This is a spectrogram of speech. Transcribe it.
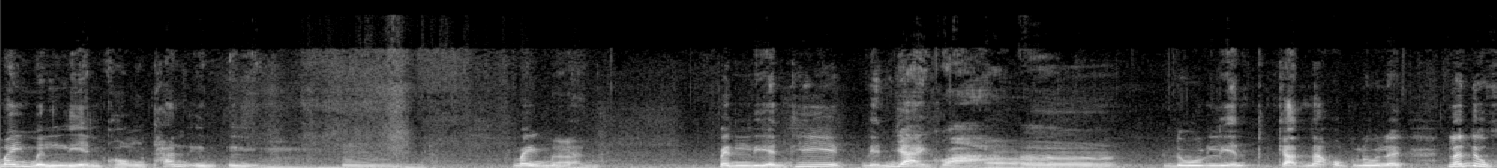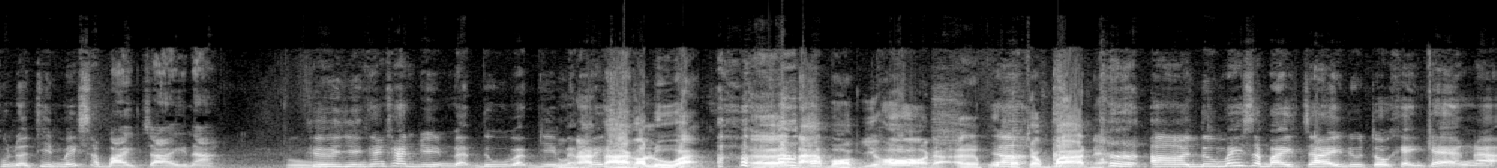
ไม่เหมือนเหรียญของท่านอื่นอืมๆอืมไม่เหมือน เป็นเหรียญที่เหรียญใหญ่กว่าอ่า เออดูเหรียญกัดหน้าอกรู้เลย แล้วดูคุณอนุทินไม่สบายใจนะ ถูกคือยืนข้างๆยืนแบบดูแบบยืนดูแบบหน้าไม่ตาสบ ก็รู้อะเออหน้าบอกยี่ห้อนะเออพูดกับชาวบ้านเนี่ย เออดูไม่สบายใจดูตัวแข็งแข็งๆอะ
